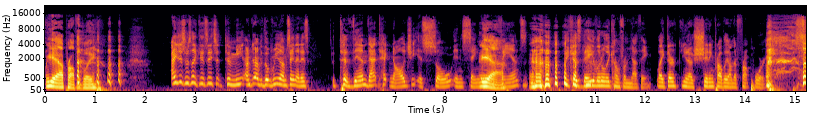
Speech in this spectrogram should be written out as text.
Yeah, probably. I just was like, it's, it's to me. I'm, I'm- the reason I'm saying that is to them that technology is so insanely Yeah. advanced because they literally come from nothing. Like they're you know shitting probably on their front porch, so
